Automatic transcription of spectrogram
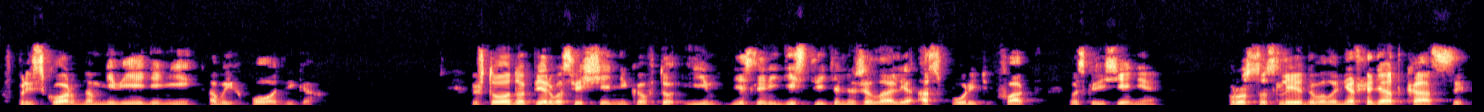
в прискорбном неведении об их подвигах. Что до первосвященников, то им, если они действительно желали оспорить факт воскресения, просто следовало, не отходя от кассы,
